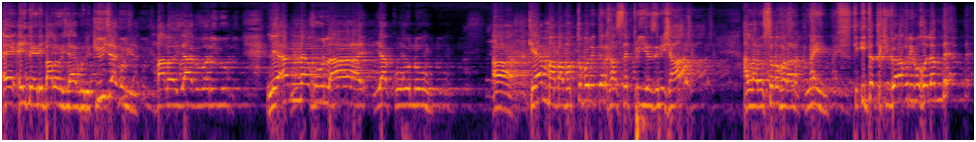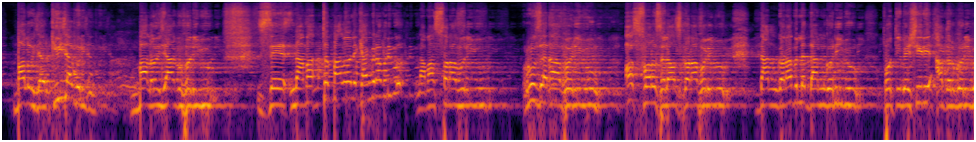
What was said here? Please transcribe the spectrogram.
এ- এই বেরি ভালো হয়ে যা করি কি যা করি ভালো হয়ে যা করিব লিআন্নাহু লা ইয়াকুনু। আ, কে মা বাবা তো পরিতের কাছে প্রিয় জিনিস আর? আল্লাহ রসুল ভরা নাই। ইতা তো কি করা করিব কইলাম দে? ভালো হয়ে যা কি যা করিব ভালো হয়ে যা করিব। যে নামাজ তো ভালো হলে কাঙ্গরা করিব? নামাজ পড়া করিব। রোজা ভরিব দান করা বলে দান করিব প্রতিবেশীর আদর করিব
